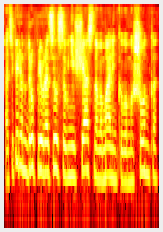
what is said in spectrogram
А теперь он вдруг превратился в несчастного маленького мышонка,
